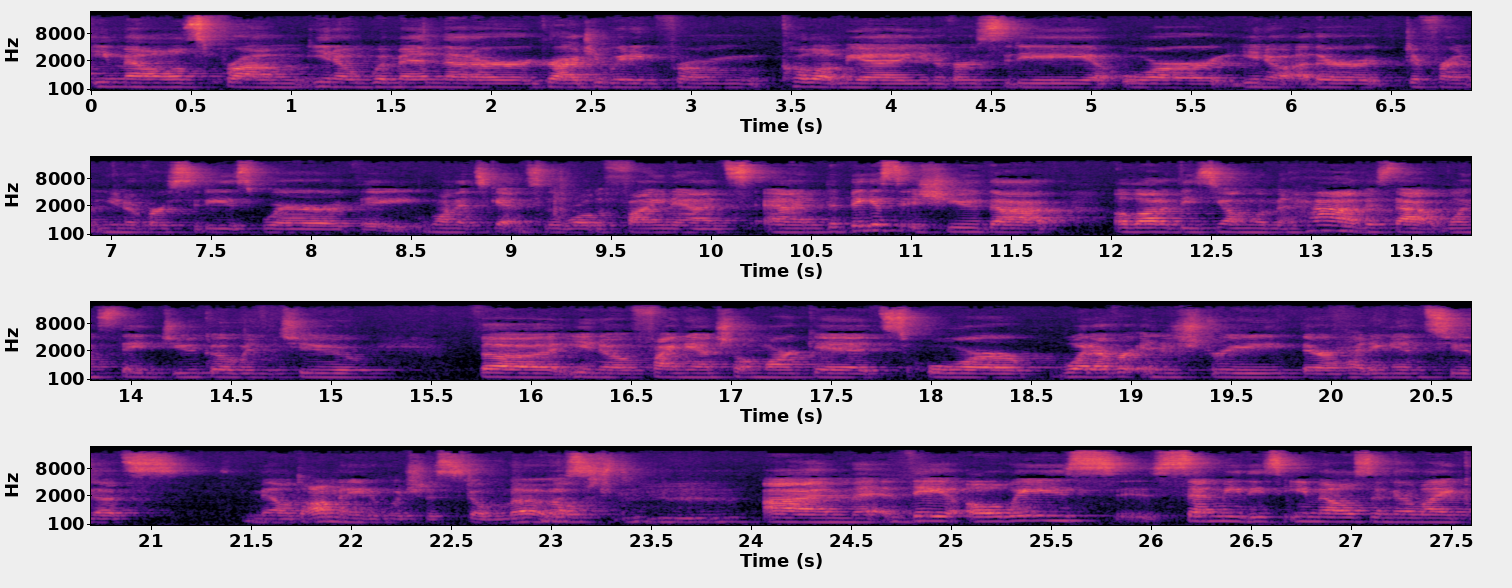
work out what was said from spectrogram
emails from you know women that are graduating from Columbia University or you know other different universities where they wanted to get into the world of finance. And the biggest issue that a lot of these young women have is that once they do go into the you know financial markets or whatever industry they're heading into that's male dominated, which is still Most. um, they always send me these emails and they're like,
